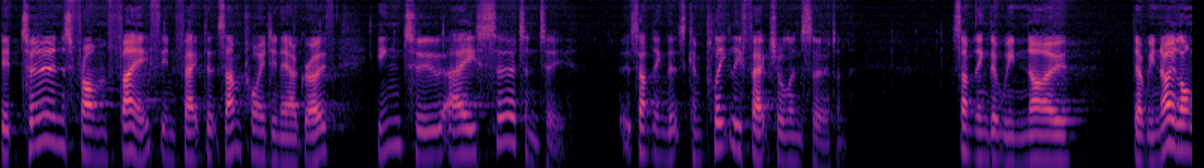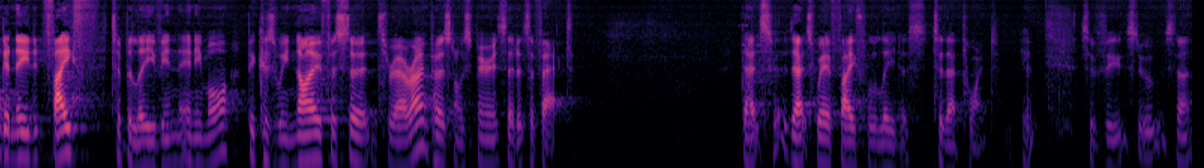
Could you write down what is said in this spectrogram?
it turns from faith, in fact, at some point in our growth, into a certainty, something that's completely factual and certain, something that we know that we no longer need faith to believe in anymore because we know for certain through our own personal experience that it's a fact. That's, that's where faith will lead us to that point. Yep. So if we start,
